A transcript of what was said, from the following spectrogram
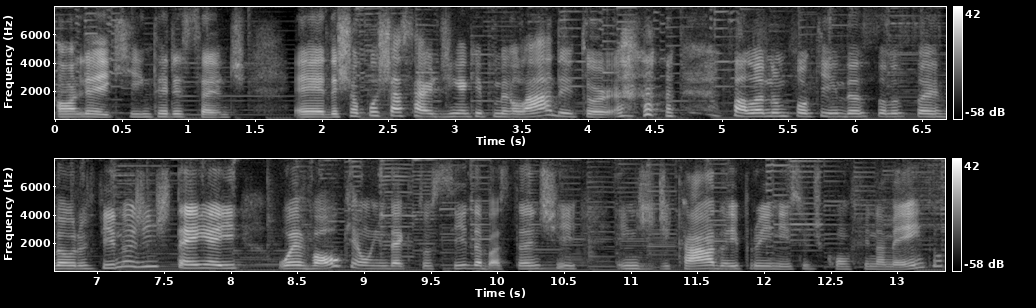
Olha aí, que interessante. É, deixa eu puxar a sardinha aqui pro meu lado, Heitor. Falando um pouquinho das soluções da Urufino, a gente tem aí o Evol, que é um indectocida bastante indicado aí para o início de confinamento.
